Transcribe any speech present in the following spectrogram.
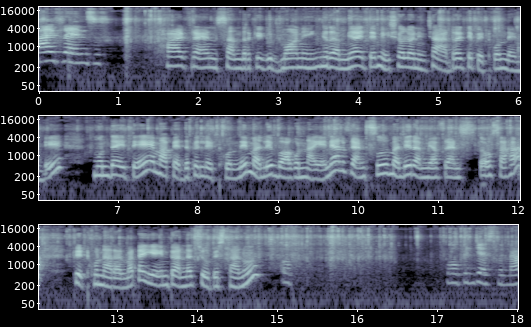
హాయ్ ఫ్రెండ్స్ హాయ్ ఫ్రెండ్స్ అందరికీ గుడ్ మార్నింగ్ రమ్య అయితే మీషోలో నుంచి ఆర్డర్ అయితే పెట్టుకుందండి. ముందైతే మా పెద్ద పిల్ల పెట్టుకుంది మళ్ళీ బాగున్నాయండి వాళ్ళ ఫ్రెండ్స్ మళ్ళీ రమ్య ఫ్రెండ్స్తో సహా పెట్టుకున్నారనమాట. ఏంటో అన్నది చూపిస్తాను. ఓపెన్ చేస్తున్నా.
